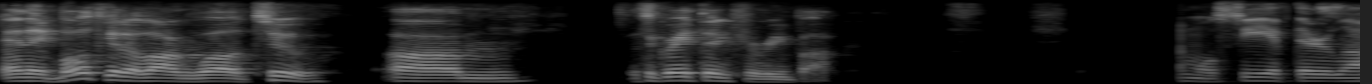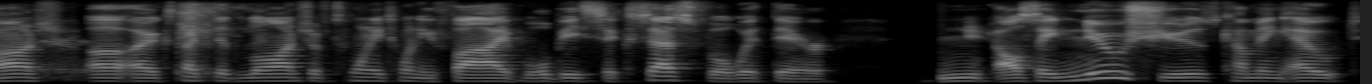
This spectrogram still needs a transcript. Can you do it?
and they both get along well too. Um, it's a great thing for Reebok. And we'll see if their launch, uh, expected launch of 2025 will be successful with their, I'll say, new shoes coming out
